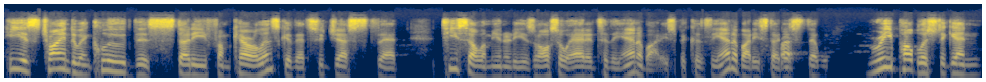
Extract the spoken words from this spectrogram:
he is trying to include this study from Karolinska that suggests that T cell immunity is also added to the antibodies because the antibody studies that were republished again,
